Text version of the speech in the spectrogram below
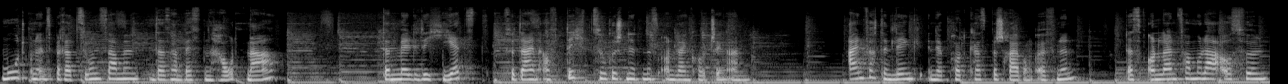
Mut und Inspiration sammeln und das am besten hautnah? Dann melde dich jetzt für dein auf dich zugeschnittenes Online-Coaching an. Einfach den Link in der Podcast-Beschreibung öffnen, das Online-Formular ausfüllen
